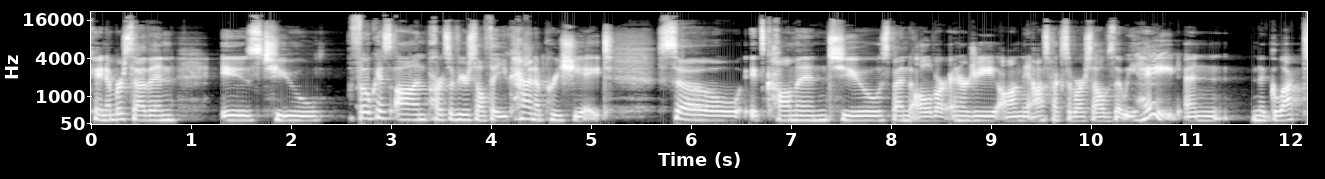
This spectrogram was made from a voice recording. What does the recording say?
Okay, number seven is to focus on parts of yourself that you can appreciate. So it's common to spend all of our energy on the aspects of ourselves that we hate and neglect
